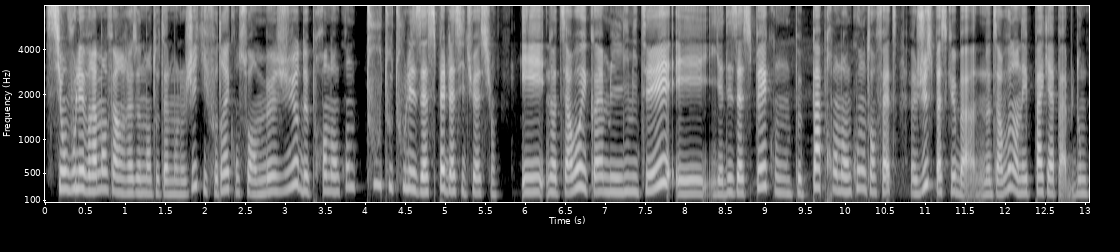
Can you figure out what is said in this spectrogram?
Si on voulait vraiment faire un raisonnement totalement logique, il faudrait qu'on soit en mesure de prendre en compte tous les aspects de la situation. Et notre cerveau est quand même limité et il y a des aspects qu'on ne peut pas prendre en compte en fait, juste parce que bah, notre cerveau n'en est pas capable. Donc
